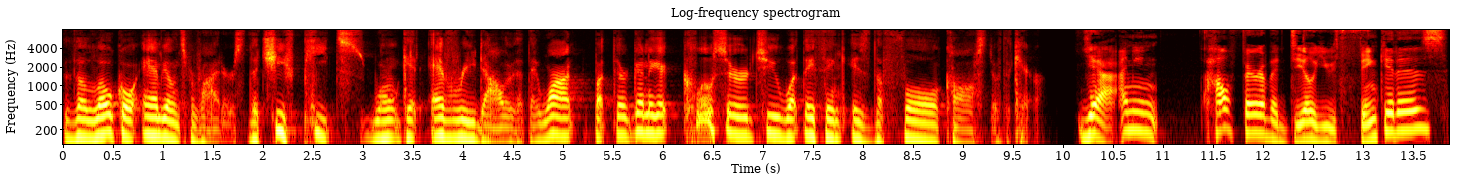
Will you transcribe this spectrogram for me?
the local ambulance providers, the chief Pete's won't get every dollar that they want, but they're going to get closer to what they think is the full cost of the care. Yeah, I mean, how fair of a deal you think it is,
